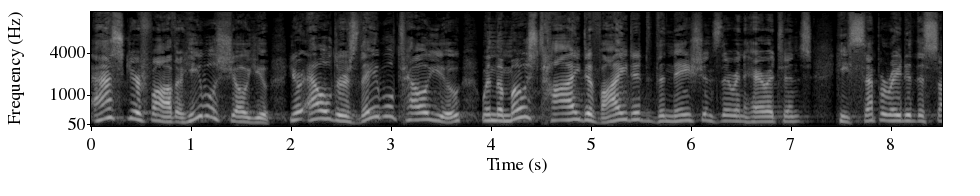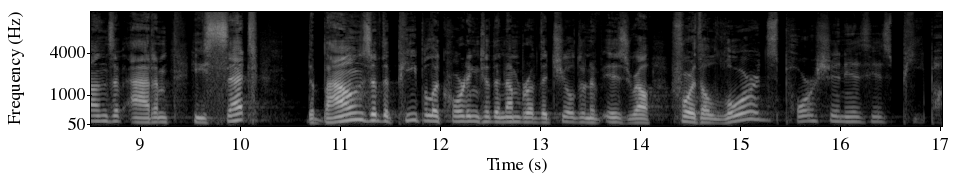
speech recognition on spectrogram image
Ask your father, he will show you. Your elders, they will tell you. When the Most High divided the nations their inheritance, he separated the sons of Adam. He set the bounds of the people according to the number of the children of Israel. For the Lord's portion is his people.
